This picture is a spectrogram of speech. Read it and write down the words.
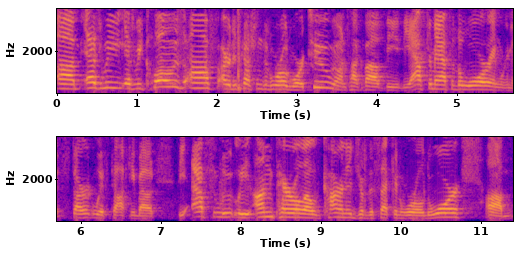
um, as we as we close off our discussions of World War II, we want to talk about the, the aftermath of the war, and we're going to start with talking about the absolutely unparalleled carnage of the Second World War. Um,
